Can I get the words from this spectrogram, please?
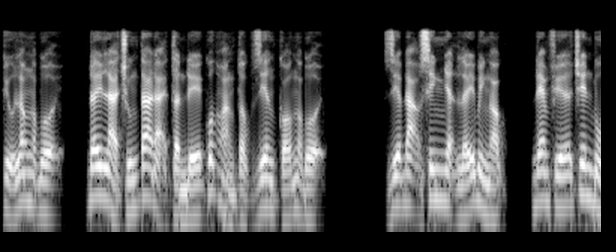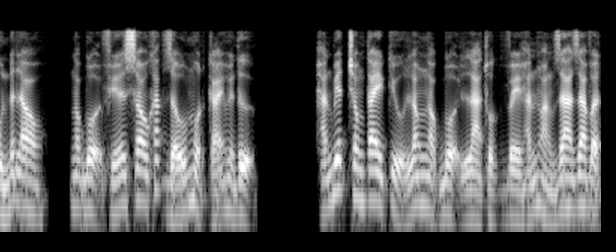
Cựu long ngọc bội, đây là chúng ta đại tần đế quốc hoàng tộc riêng có ngọc bội. Diệp đạo sinh nhận lấy bình ngọc, đem phía trên bùn đất lau, ngọc bội phía sau khắc giấu một cái huyền tự hắn biết trong tay cựu long ngọc bội là thuộc về hắn hoàng gia gia vật,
